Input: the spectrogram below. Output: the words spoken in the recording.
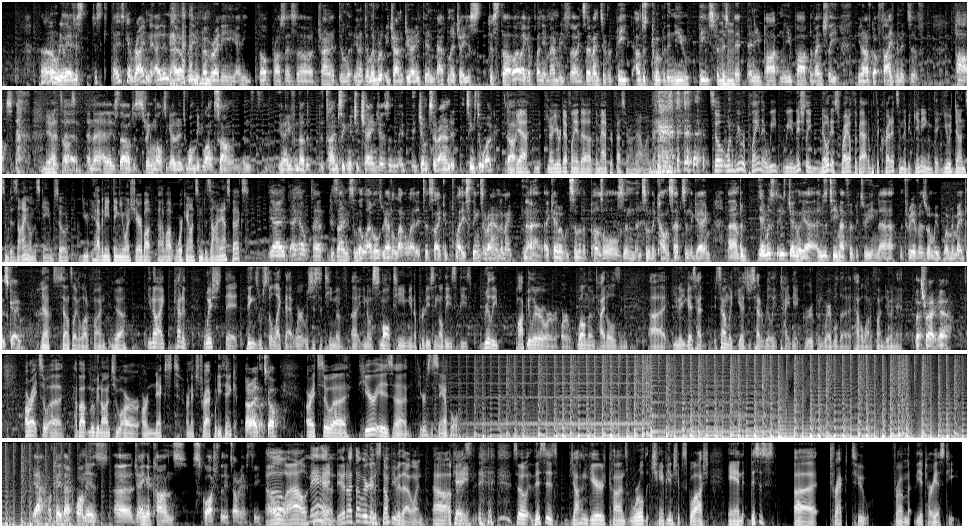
I don't really. I just just I just kept writing it. I didn't. I don't really remember any any thought process or trying to deli- you know deliberately trying to do anything that much. I just just thought, well, I got plenty of memories, so instead of having to repeat, I'll just come up with a new piece for this mm-hmm. bit, a new part, and a new part, and eventually, you know, I've got five minutes of parts. yeah, That's awesome. Uh, and uh, and I just thought, oh, just string them all together into one big long song, and, and you know, even though the, the time signature changes and it, it jumps around, it, it seems to work. Oh, yeah, n- no, you were definitely the the mad professor on that one. so when we were playing that, we we initially noticed right off the bat with the credits in the beginning that you had done some design on this game. So do you have anything you want to share about about working on some design aspects? Yeah, I, I helped out designing some of the levels. We had a level editor, so I could place things around, and I, you know, I came up with some of the puzzles and, and some of the concepts in the game. Um, but yeah, it was it was generally a, it was a team effort between uh, the three of us when we when we made this game. Yeah, it sounds like a lot of fun. Yeah. You know, I kind of wish that things were still like that, where it was just a team of, uh, you know, a small team, you know, producing all these these really popular or, or well known titles, and uh, you know, you guys had it sounded like you guys just had a really tight knit group and were able to have a lot of fun doing it. That's right. Yeah. All right, so uh, how about moving on to our our next our next track? What do you think? All right, let's go. All right, so uh, here is uh, here's the sample. Yeah. Okay, that one is uh, Jahangir Khan's Squash for the Atari ST. Oh, wow. man, Yeah. dude! I thought we were gonna stump you with that one. Uh, okay, so this is Jahangir Khan's World Championship Squash, and this is uh, track two from the Atari ST.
